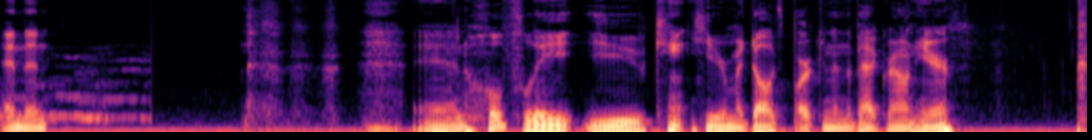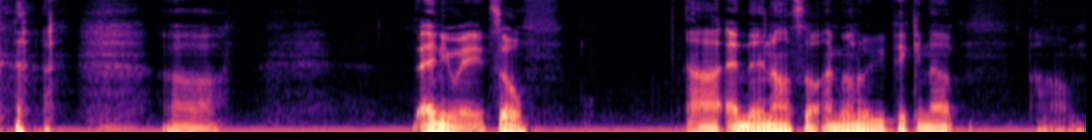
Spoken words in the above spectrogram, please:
and then and hopefully you can't hear my dogs barking in the background here uh, anyway, so uh, and then also I'm going to be picking up um,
